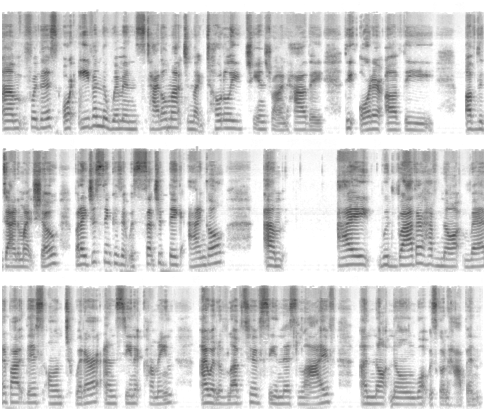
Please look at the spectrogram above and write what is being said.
um, for this, or even the women's title match, and like totally changed around how they the order of the of the Dynamite show. But I just think because it was such a big angle, um, I would rather have not read about this on Twitter and seen it coming. I would have loved to have seen this live and not known what was going to happen.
